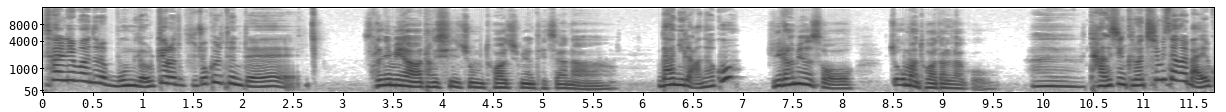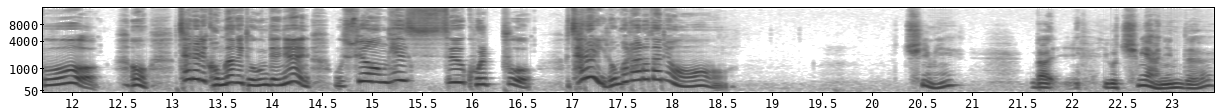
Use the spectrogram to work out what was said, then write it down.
살림하느라 몸 10개라도 부족할 텐데. 살림이야 당신이 좀 도와주면 되잖아. 난 일 안 하고? 일하면서 조금만 도와달라고. 아유, 당신 그런 취미생활 말고, 어, 차라리 건강에 도움되는 뭐 수영, 헬스, 골프. 차라리 이런 걸 하러 다녀. 취미? 나 이- 이거 취미 아닌데.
